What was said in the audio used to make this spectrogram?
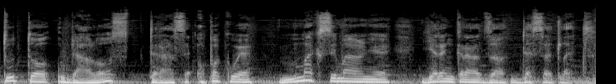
tuto událost, která se opakuje maximálně jedenkrát za deset let.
